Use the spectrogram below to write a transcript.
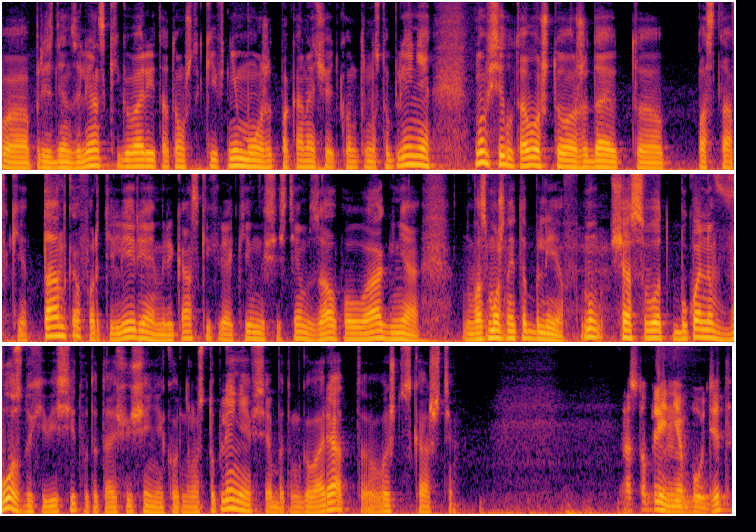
А президент Зеленский говорит о том, что Киев не может пока начать контрнаступление, ну, в силу того, что ожидают э, поставки танков, артиллерии, американских реактивных систем залпового огня. Возможно, это блеф. Ну, сейчас вот буквально в воздухе висит вот это ощущение контрнаступления, все об этом говорят. Вы что скажете? Наступление будет.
